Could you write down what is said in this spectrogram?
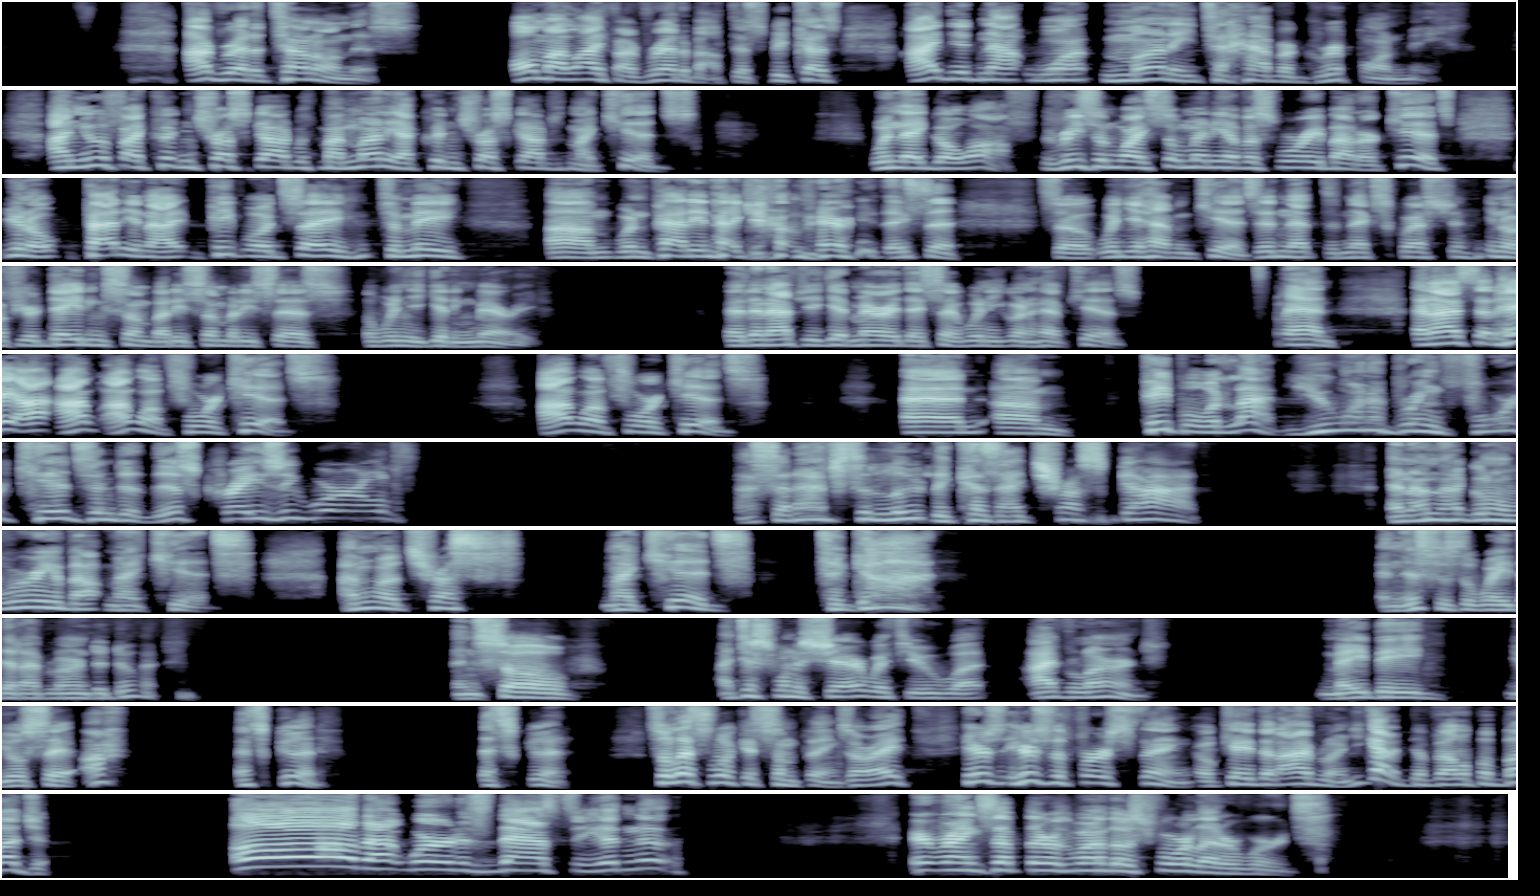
I've read a ton on this. All my life, I've read about this because I did not want money to have a grip on me. I knew if I couldn't trust God with my money, I couldn't trust God with my kids when they go off. The reason why so many of us worry about our kids, you know, Patty and I, people would say to me, um, when Patty and I got married, they said, So when you're having kids, isn't that the next question? You know, if you're dating somebody, somebody says, oh, When you're getting married. And then after you get married, they say, When are you going to have kids? And and I said, Hey, I, I, I want four kids. I want four kids. And um, people would laugh. You want to bring four kids into this crazy world? I said, Absolutely, because I trust God. And I'm not going to worry about my kids. I'm going to trust my kids to God. And this is the way that I've learned to do it. And so I just want to share with you what I've learned. Maybe you'll say, ah, that's good. That's good. So let's look at some things, all right? Here's, here's the first thing, okay, that I've learned. You got to develop a budget. Oh, that word is nasty, isn't it? It ranks up there with one of those four letter words.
